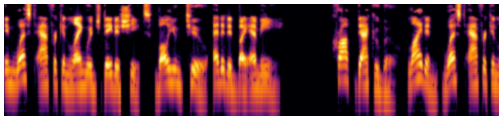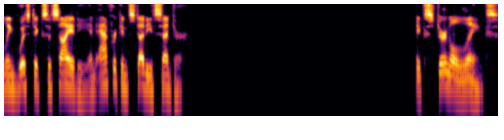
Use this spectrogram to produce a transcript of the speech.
In West African Language Data Sheets, Volume 2, edited by M.E. Kropp Dakubu. Leiden, West African Linguistic Society and African Studies Center. External links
